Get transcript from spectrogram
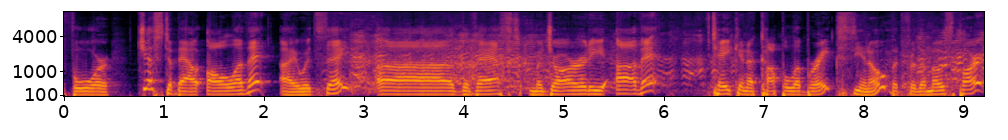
for just about all of it, I would say. Uh, the vast majority of it. Taken a couple of breaks, you know, but for the most part,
